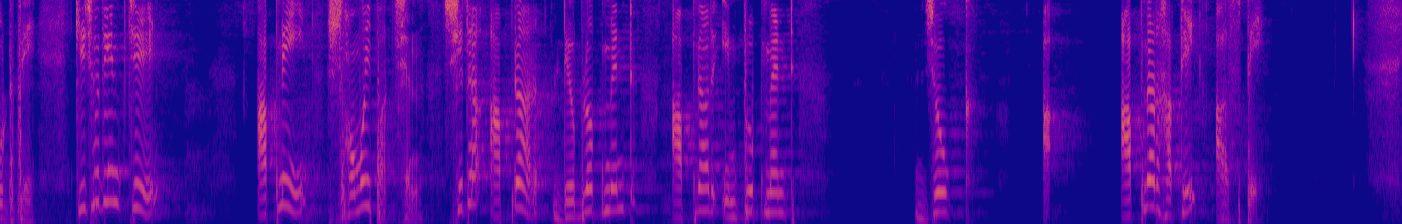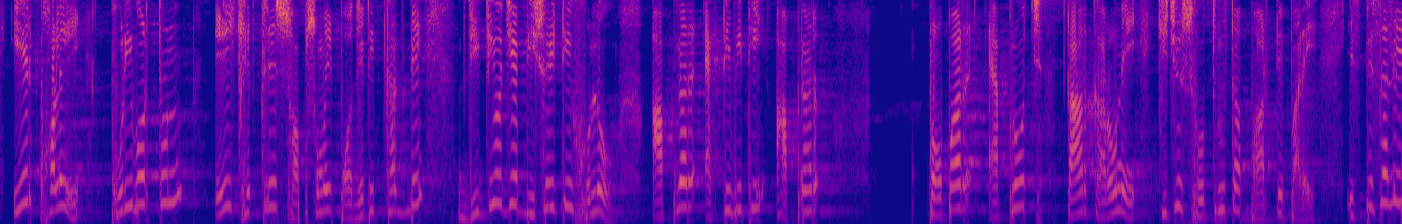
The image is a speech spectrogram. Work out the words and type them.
উঠবে। কিছুদিন যে আপনি সময় পাচ্ছেন, সেটা আপনার ডেভেলপমেন্ট, আপনার ইমপ্রুভমেন্ট যোগ আপনার হাতে আসবে। এর ফলে পরিবর্তন এই ক্ষেত্রে সবসময় পজিটিভ থাকবে। দ্বিতীয় যে বিষয়টি হলো, আপনার অ্যাক্টিভিটি আপনার প্রপার অ্যাপ্রোচ তার কারণে কিছু শত্রুতা বাড়তে পারে। স্পেশালি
